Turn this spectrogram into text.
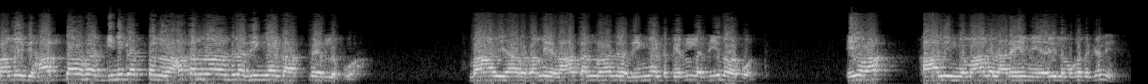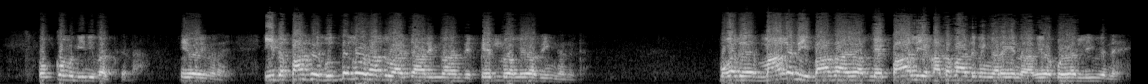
සමයේදී හත් දවසක් ගිනිගත්තන රහතන් වහන්සේලා සිංහලට අත්පෙරලපුවා. මහා විහාර සමයේ රහතන් වහන්සේලා සිංහලට පෙරලලා තියෙනවා පොත්. ඒවා කාලිංග මාගල අරේ මේ ඇවිල්ලා මොකද කළේ? ඔක්කොම ගිනිපත් කළා. ඒවා ඉවරයි. ඊට පස්සේ බුද්ධ ගෝසතු ආචාර්යින් වහන්සේ පෙරළුවා මේවා සිංහලට. මොකද මාගදී භාෂාවෙත් මේ පාලිය කටපාඩමින් අරගෙන ආවේ කොහෙවත් ලිව්වේ නැහැ.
